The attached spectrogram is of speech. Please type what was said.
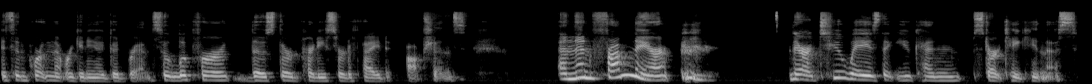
it's important that we're getting a good brand. So look for those third party certified options. And then from there there are two ways that you can start taking this.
